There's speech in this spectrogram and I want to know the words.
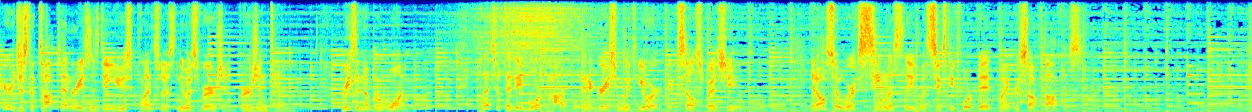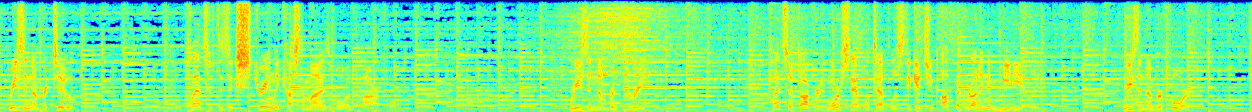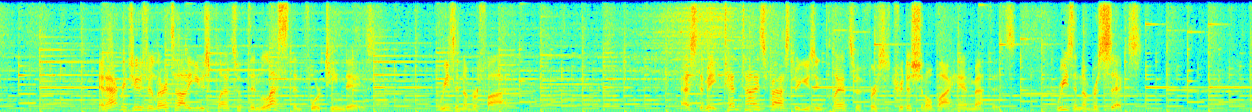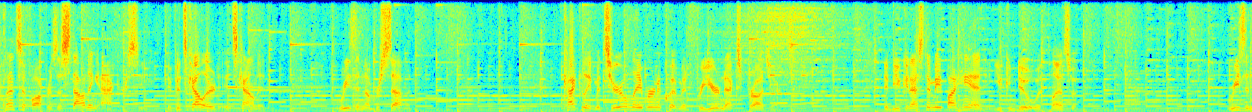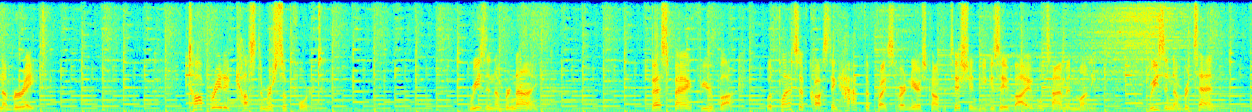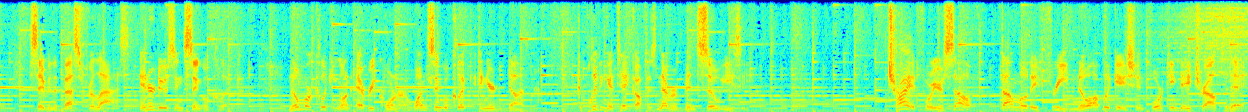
Here are just the top 10 reasons to use PlanSwift's newest version, version 10. Reason number 1. PlanSwift has a more powerful integration with your Excel spreadsheet. It also works seamlessly with 64-bit Microsoft Office. Reason number 2. PlanSwift is extremely customizable and powerful. Reason number 3. PlanSwift offers more sample templates to get you up and running immediately. Reason number 4. An average user learns how to use PlanSwift within less than 14 days. Reason number 5. Estimate 10 times faster using PlanSwift versus traditional by hand methods. Reason number 6. PlanSwift offers astounding accuracy. If it's colored, it's counted. Reason number 7. Calculate material, labor, and equipment for your next project. If you can estimate by hand, you can do it with PlanSwift. Reason number 8. Top rated customer support. Reason number 9. Best bang for your buck. With PlanSwift costing half the price of our nearest competition, you can save valuable time and money. Reason number 10. Saving the best for last. Introducing Single Click. No more clicking on every corner. One single click and you're done. Completing a takeoff has never been so easy. Try it for yourself. Download a free, no obligation 14 day trial today.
